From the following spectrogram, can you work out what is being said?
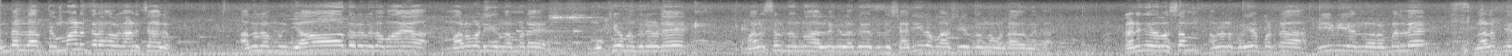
എന്തെല്ലാം തെമ്മാടിത്തരങ്ങൾ കാണിച്ചാലും അതിലൊന്നും യാതൊരു വിധമായ മറുപടിയും നമ്മുടെ മുഖ്യമന്ത്രിയുടെ മനസ്സിൽ നിന്നോ അല്ലെങ്കിൽ അദ്ദേഹത്തിന്റെ ശരീരഭാഷയിൽ നിന്നോ ഉണ്ടാകുന്നില്ല. കഴിഞ്ഞ ദിവസം അവരുടെ പ്രിയപ്പെട്ട പി വി എന്നൂർ എം എൽ എ നടത്തിയ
